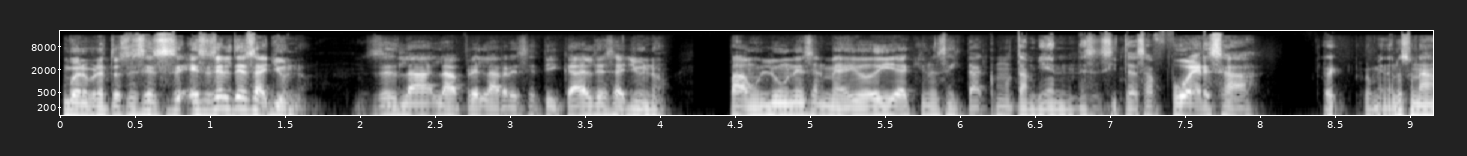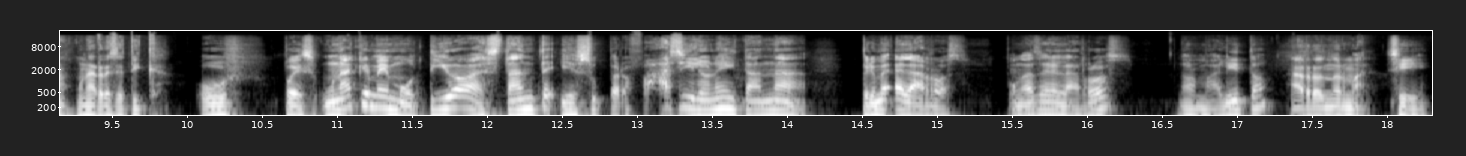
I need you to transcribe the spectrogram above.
bueno, pero entonces ese, ese es el desayuno. Esa es la, la, la recetica del desayuno. Para un lunes al mediodía que uno necesita como también necesita esa fuerza. Recomiéndanos una, una recetica. Uf, pues una que me motiva bastante y es súper fácil, no necesitas nada. Primero, el arroz. Póngase el arroz, normalito. Arroz normal. Sí.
